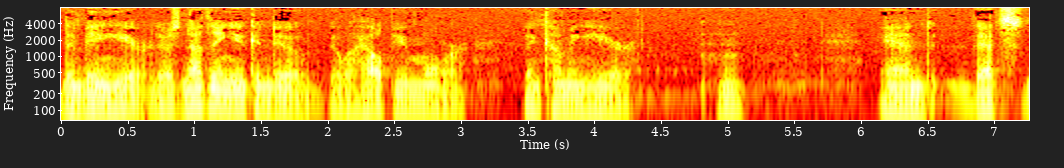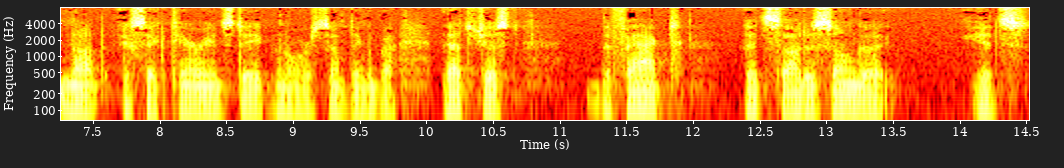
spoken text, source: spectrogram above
than being here. There's nothing you can do that will help you more than coming here. hmm And that's not a sectarian statement or something about. That's just the fact that sadhu sangha, it's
